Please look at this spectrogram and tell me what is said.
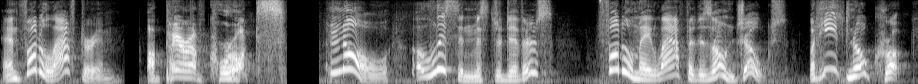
and Fuddle after him. A pair of crooks. No, uh, listen, Mr. Dithers. Fuddle may laugh at his own jokes, but he's no crook,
